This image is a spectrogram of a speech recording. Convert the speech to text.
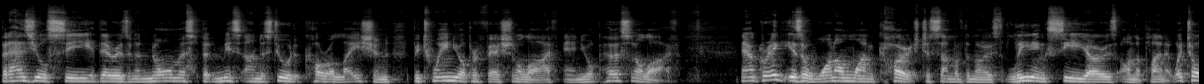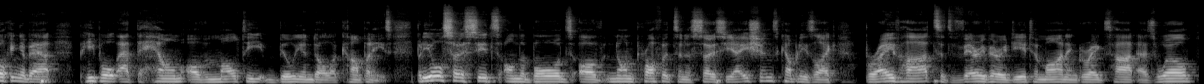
but as you'll see, there is an enormous but misunderstood correlation between your professional life and your personal life. Now, Greg is a one on one coach to some of the most leading CEOs on the planet. We're talking about people at the helm of multi billion dollar companies. But he also sits on the boards of nonprofits and associations, companies like Bravehearts, it's very, very dear to mine and Greg's heart as well.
